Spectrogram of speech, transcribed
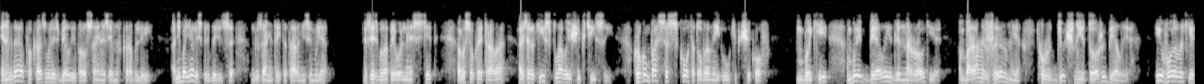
иногда показывались белые паруса иноземных кораблей. Они боялись приблизиться к занятой татарами земле. Здесь была привольная степь, высокая трава, озерки с плавающей птицей. Кругом пасся скот, отобранный у кипчаков. Быки были белые, длиннорогие, бараны жирные, курдючные тоже белые. И войлоки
